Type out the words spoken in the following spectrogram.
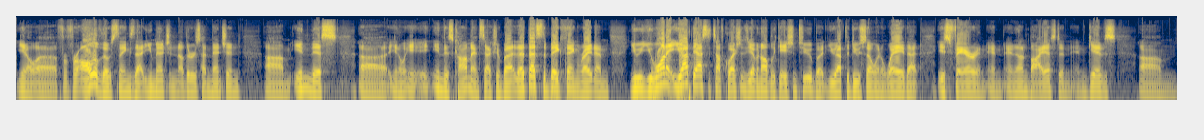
you know uh, for for all of those things that you mentioned and others have mentioned um, in this uh, you know in, in, this comment section. But that that's the big thing, right? And um, you you want to you have to ask the tough questions. You have an obligation to, but you have to do so in a way that is fair and and, and unbiased and and gives um,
